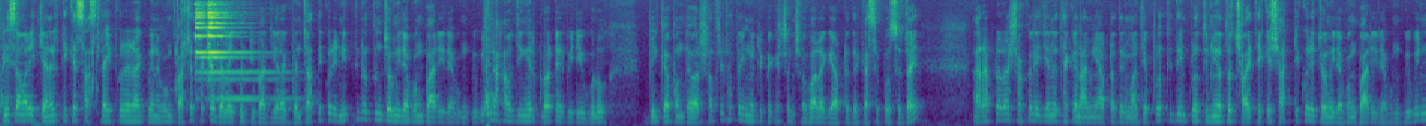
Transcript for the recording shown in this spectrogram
প্লিজ আমার এই চ্যানেলটিকে সাবস্ক্রাইব করে রাখবেন এবং পাশে থাকা বেলাইকনটি বাজিয়ে রাখবেন যাতে করে নিত্য নতুন জমির এবং বাড়ির এবং বিভিন্ন হাউজিংয়ের প্লটের ভিডিওগুলো বিজ্ঞাপন দেওয়ার সাথে সাথেই নোটিফিকেশন সবার আগে আপনাদের কাছে পৌঁছে যায়। আর আপনারা সকলেই জেনে থাকেন, আমি আপনাদের মাঝে প্রতিদিন প্রতিনিয়ত ছয় থেকে সাতটি করে জমির এবং বাড়ির এবং বিভিন্ন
